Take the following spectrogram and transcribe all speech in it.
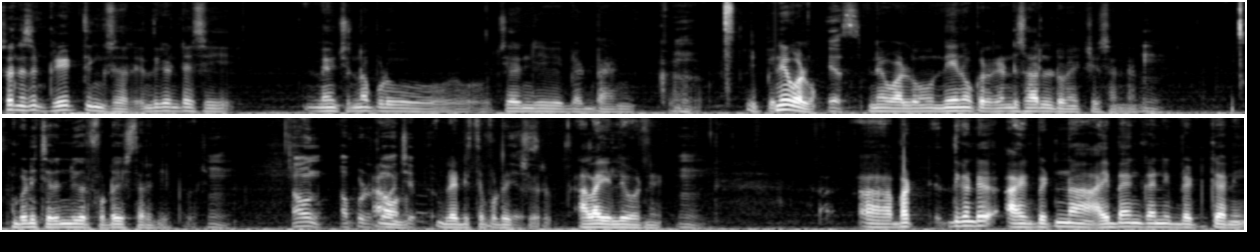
సార్ నిజం గ్రేట్ థింగ్ సార్. ఎందుకంటే సి మేము చిన్నప్పుడు చిరంజీవి బ్లడ్ బ్యాంక్ వినేవాళ్ళం. వినేవాళ్ళం. నేను ఒక రెండు సార్లు డొనేట్ చేశాను నేను. బట్ చిరంజీవి గారు ఫోటో ఇస్తారని చెప్పారు. మ్మ్. అవును. అప్పుడు బ్లడ్ ఇస్తే ఫోటో. ఇచ్చారు. అలా వెళ్ళేవాడిని. మ్మ్. బట్ ఎందుకంటే ఆయన పెట్టిన ఐ బ్యాంక్ కానీ బ్లడ్ కానీ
